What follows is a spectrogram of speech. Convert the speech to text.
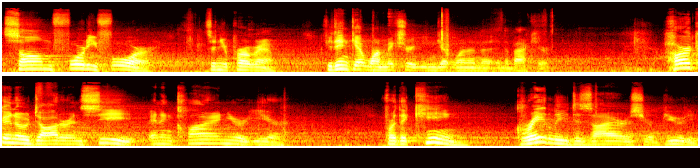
Psalm 44. It's in your program. If you didn't get one, make sure you can get one in the, in the back here. Hearken, O daughter, and see, and incline your ear. For the king greatly desires your beauty.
